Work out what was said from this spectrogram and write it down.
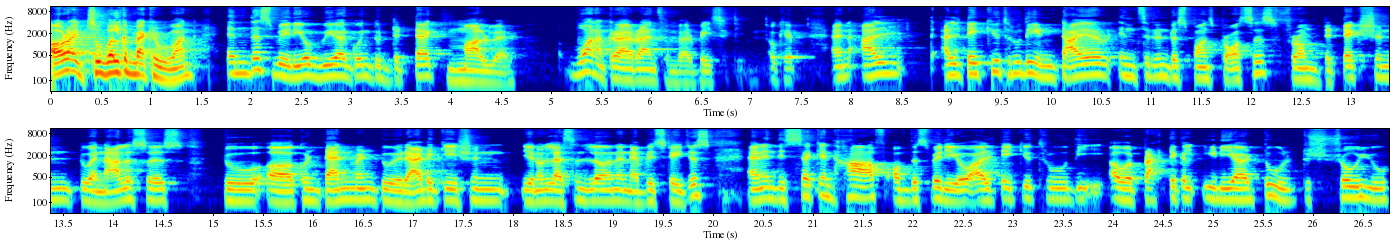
All right, so welcome back, everyone. In this video, we are going to detect malware, WannaCry ransomware, basically. Okay, and I'll I'll take you through the entire incident response process from detection to analysis to uh, containment to eradication. You know, lesson learned in every stages. And in the second half of this video, I'll take you through the our practical EDR tool to show you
